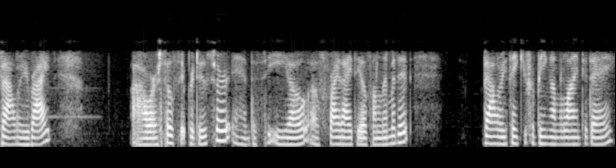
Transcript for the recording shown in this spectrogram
Valerie Wright, our associate producer and the CEO of Wright Ideas Unlimited. Valerie, thank you for being on the line today.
